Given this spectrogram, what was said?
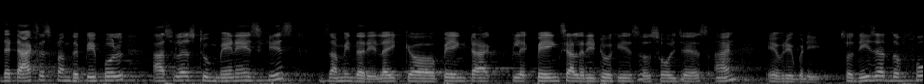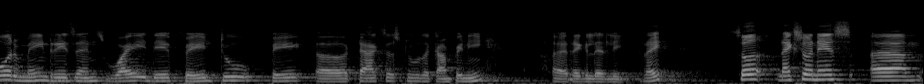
the taxes from the people as well as to manage his zamindari like uh, paying tax paying salary to his uh, soldiers and everybody so these are the four main reasons why they failed to pay uh, taxes to the company uh, regularly, right? So next one is um,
